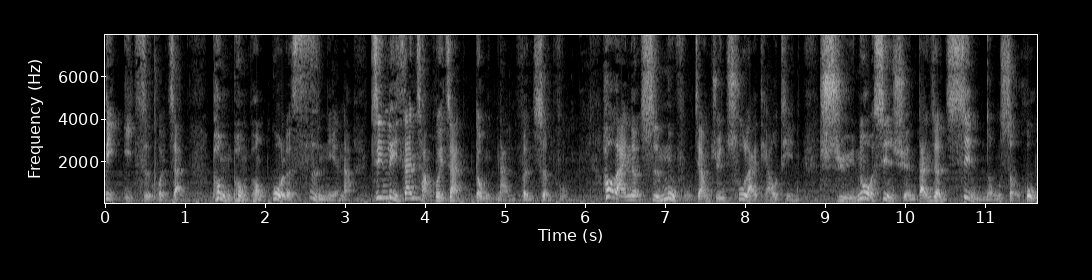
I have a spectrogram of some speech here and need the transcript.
第一次会战，砰砰砰，过了四年呐、啊，经历三场会战都难分胜负。后来呢，是幕府将军出来调停，许诺信玄担任信浓守护，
